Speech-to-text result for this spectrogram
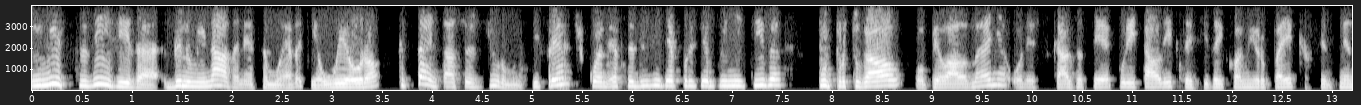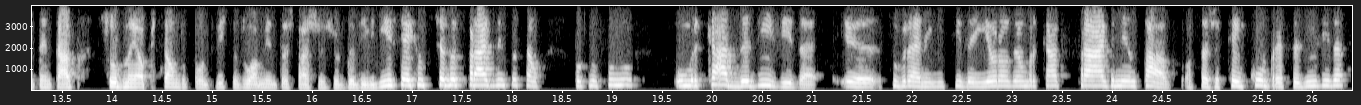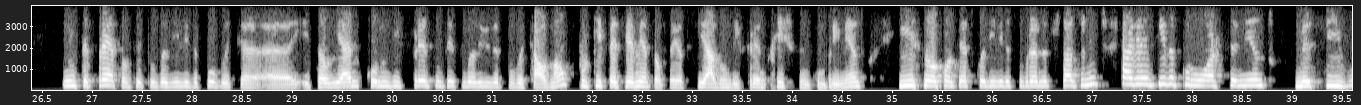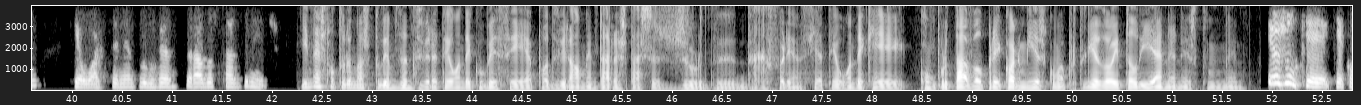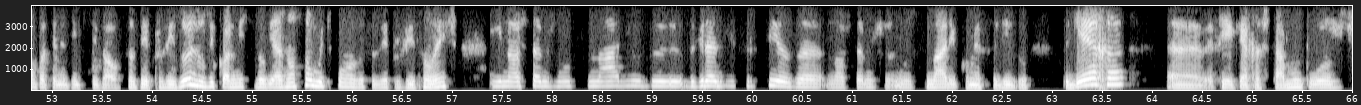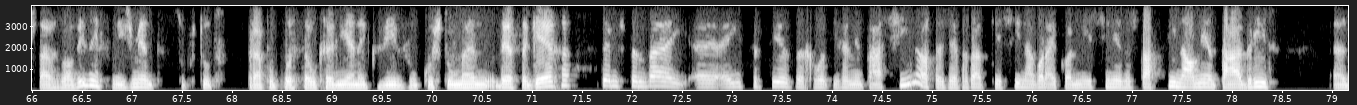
emite-se dívida denominada nessa moeda, que é o euro, que tem taxas de juros muito diferentes, quando essa dívida é, por exemplo, emitida por Portugal ou pela Alemanha, ou neste caso até por Itália, que tem sido a economia europeia que recentemente tem estado sob maior pressão do ponto de vista do aumento das taxas de juros da dívida. E isso é aquilo que se chama fragmentação, porque no fundo o mercado da dívida eh, soberana emitida em euros é um mercado fragmentado, ou seja, quem compra essa dívida interpretam o título da dívida pública uh, italiano como diferente do título da dívida pública alemão, porque efetivamente ele tem associado um diferente risco de incumprimento, e isso não acontece com a dívida soberana dos Estados Unidos, que está garantida por um orçamento massivo, que é o orçamento do governo federal dos Estados Unidos. E nesta altura nós podemos antever até onde é que o BCE pode vir a aumentar as taxas de juros de, de referência, até onde é que é comportável para economias como a portuguesa ou a italiana neste momento? Eu julgo que é, que é, completamente impossível fazer previsões. Os economistas, aliás, não são muito bons a fazer previsões e nós estamos num cenário de, de grande incerteza. Nós estamos num cenário, como é sabido, de guerra. Uh, enfim, a guerra está muito longe de estar resolvida, infelizmente, sobretudo para a população ucraniana que vive o custo humano dessa guerra. Temos também a incerteza relativamente à China, ou seja, é verdade que a China, agora a economia chinesa está finalmente a abrir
